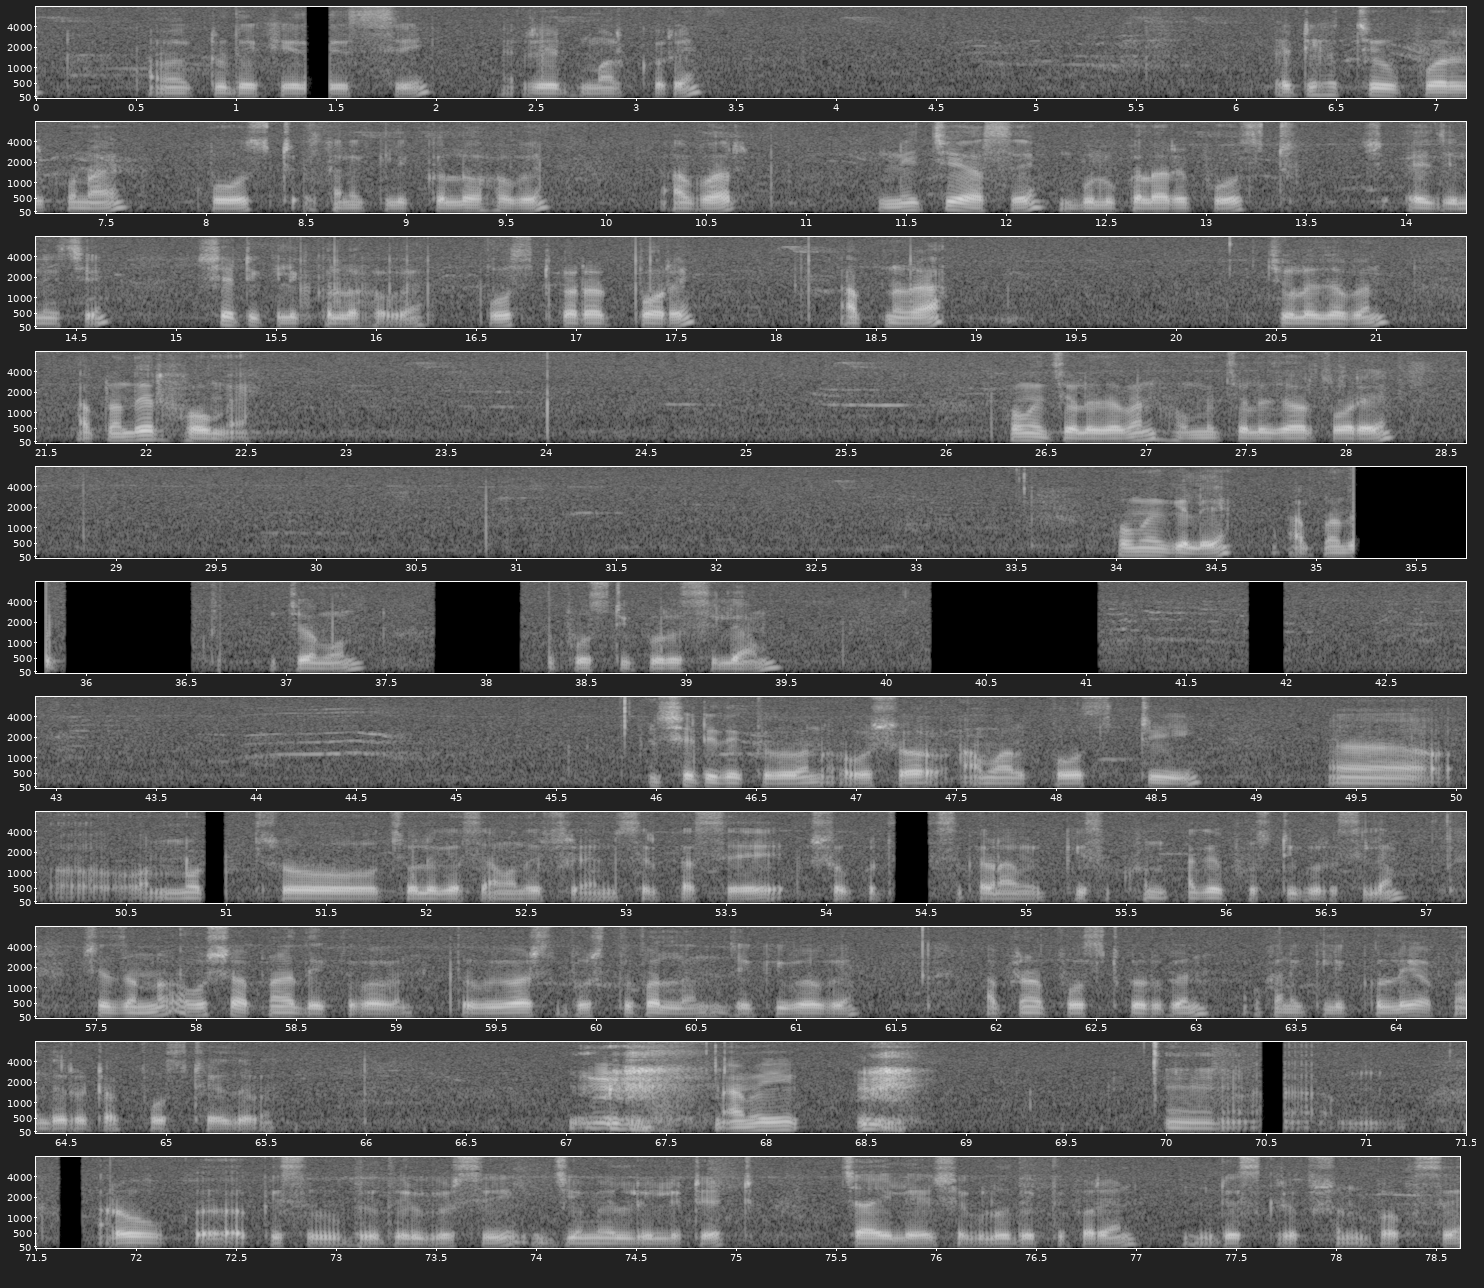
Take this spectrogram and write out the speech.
আমি একটু দেখিয়ে দিচ্ছি রেড মার্ক করে। এটি হচ্ছে উপরের কোনায় পোস্ট এখানে ক্লিক করলেও হবে। আবার নিচে আছে ব্লু কালারের পোস্ট এই যে নিচে, সেটি ক্লিক করলে হবে। পোস্ট করার পরে আপনারা চলে যাবেন আপনাদের হোমে হোমে চলে যাবেন। হোমে চলে যাওয়ার পরে হোমে গেলে আপনাদের যেমন পোস্টটি করেছিলাম সেটি দেখতে পাবেন। অবশ্য আমার পোস্টটি অন্যত্র চলে গেছে আমাদের ফ্রেন্ডসের কাছে শো করতেছে, কারণ আমি কিছুক্ষণ আগে পোস্টটি করেছিলাম। সেজন্য অবশ্য আপনারা দেখতে পাবেন। তো ভিউয়ার্স বুঝতে পারলেন যে কীভাবে আপনারা পোস্ট করবেন। ওখানে ক্লিক করলে আপনাদের ওটা পোস্ট হয়ে যাবে। আমি আরও কিছু ভিডিও তৈরি করছি জিমেল রিলেটেড চাইলে সেগুলো দেখতে পারেন ডেসক্রিপশন বক্সে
